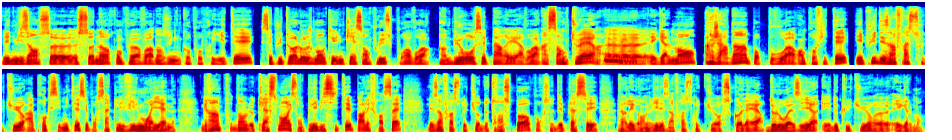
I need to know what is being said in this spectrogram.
les nuisances euh, sonores qu'on peut avoir dans une copropriété. C'est plutôt un logement qui est une pièce en plus pour avoir un bureau séparé, avoir un sanctuaire euh, également, un jardin pour pouvoir en profiter, et puis des infrastructures à proximité. C'est pour ça que les villes moyennes grimpent dans le classement et sont plébiscitées par les Français les infrastructures de transport pour se déplacer vers les grandes villes, les infrastructures scolaires, de loisirs et de culture euh, également.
